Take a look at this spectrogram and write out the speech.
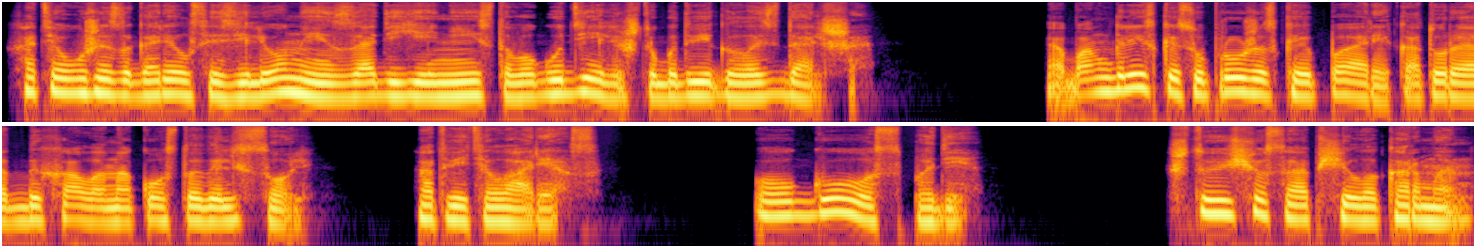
хотя уже загорелся зеленый и сзади ей неистово гудели, чтобы двигалась дальше. «Об английской супружеской паре, которая отдыхала на Коста-дель-Соль», — ответил Ариас. «О, Господи!» Что еще сообщила Кармен?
